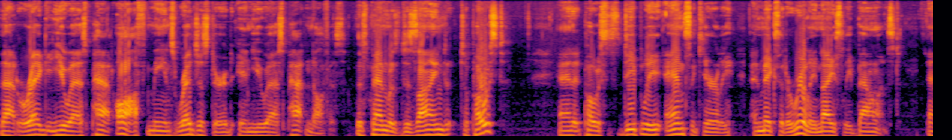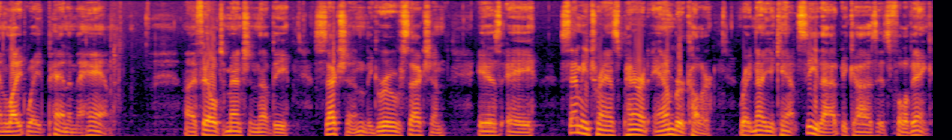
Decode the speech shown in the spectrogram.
that Reg US Pat Off means registered in US Patent Office. This pen was designed to post and it posts deeply and securely and makes it a really nicely balanced and lightweight pen in the hand. I failed to mention that the section, the groove section, is a semi-transparent amber color Right now you can't see that because it's full of ink,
